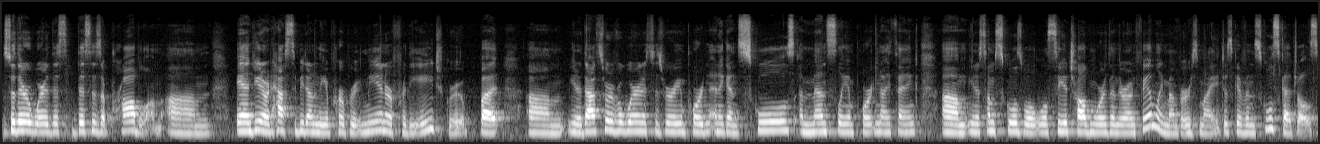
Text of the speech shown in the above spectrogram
so they're aware this, this is a problem. Um, and you know, it has to be done in the appropriate manner for the age group, but um, you know, that sort of awareness is very important. And again, schools, immensely important, I think. Um, you know, some schools will, will see a child more than their own family members might, just given school schedules.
